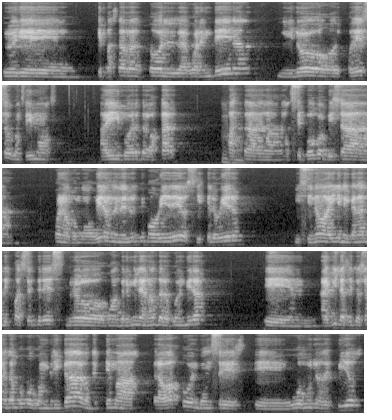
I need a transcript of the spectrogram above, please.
tuve que, pasar toda la cuarentena y luego después de eso conseguimos ahí poder trabajar hasta hace poco que ya, bueno, como vieron en el último video, si es que lo vieron, y si no, ahí en el canal de Fase 3, luego cuando termine la nota lo pueden mirar, eh, aquí la situación está un poco complicada con el tema trabajo, entonces eh, hubo muchos despidos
